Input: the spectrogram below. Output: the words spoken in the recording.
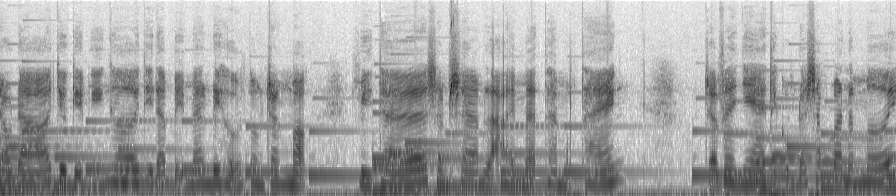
Sau đó, chưa kịp nghỉ ngơi thì đã bị mang đi hưởng tuần trăng mật. Vì thế, Sam Sam lại mệt thêm một tháng. Trở về nhà thì cũng đã sắp qua năm mới.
